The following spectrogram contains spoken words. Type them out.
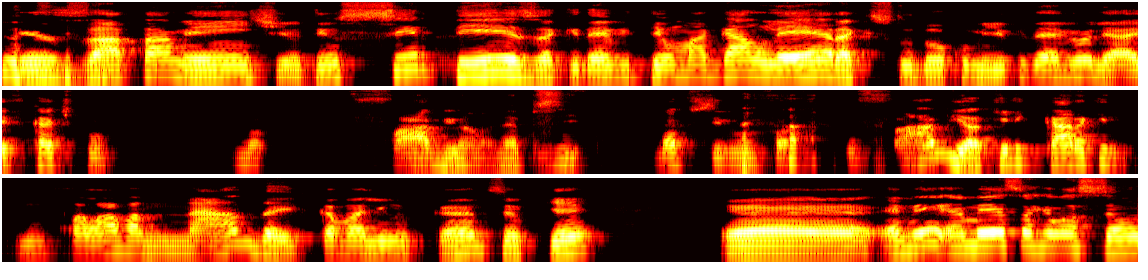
Exatamente. Eu tenho certeza que deve ter uma galera que estudou comigo que deve olhar e ficar tipo. Fábio? Não, não é possível. Não é possível. O Fábio, aquele cara que não falava nada e ficava ali no canto, sei o quê. É, é, meio, é meio essa relação.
